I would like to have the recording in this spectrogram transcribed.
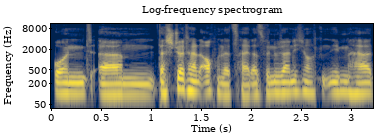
Und ähm, das stört halt auch mit der Zeit. Also wenn du da nicht noch nebenher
